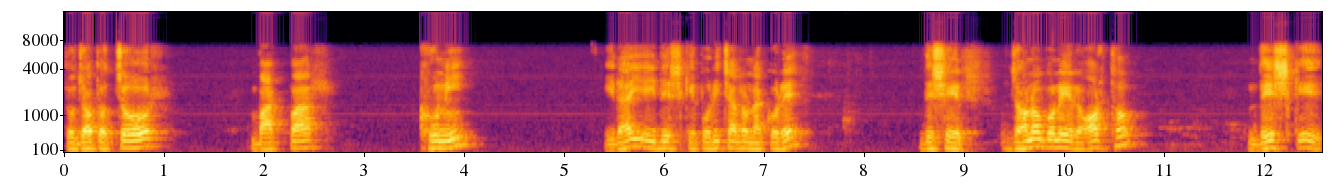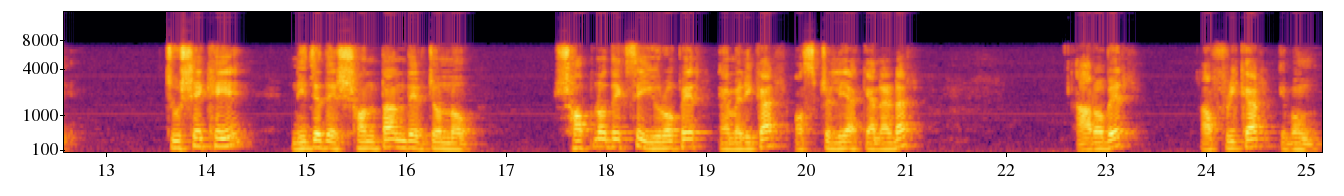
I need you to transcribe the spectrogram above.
তো যত চোর, বাটপার, খুনি, এরাই এই দেশকে পরিচালনা করে দেশের জনগণের অর্থ, দেশকে চুষে খেয়ে নিজেদের সন্তানদের জন্য স্বপ্ন দেখছে ইউরোপের, আমেরিকার, অস্ট্রেলিয়া কানাডার আরবের আফ্রিকার এবং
